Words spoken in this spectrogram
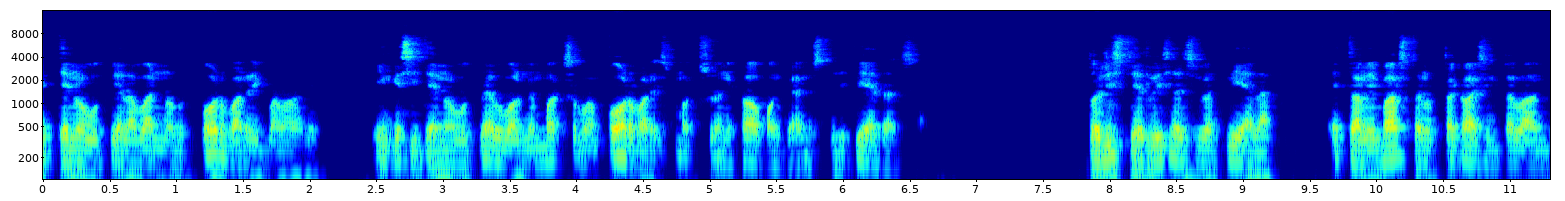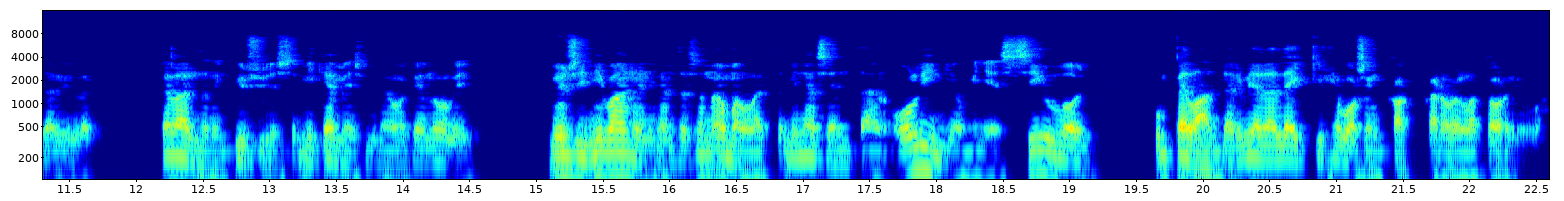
etten ollut vielä vannonut porvarivalaani, enkä siten ollut velvollinen maksamaan porvarismaksujani kaupankäynnistäni tietänsä. Todistajat lisäsivät vielä, että olin vastannut takaisin Pelanderille Pelanderin kysyessä, mikä mies minä oikein olin. Myönsin Ivanen häntä sanomalla, että minä sentään olin jo mies silloin, kun Pelander vielä leikki hevosen kakkaroilla torilla.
